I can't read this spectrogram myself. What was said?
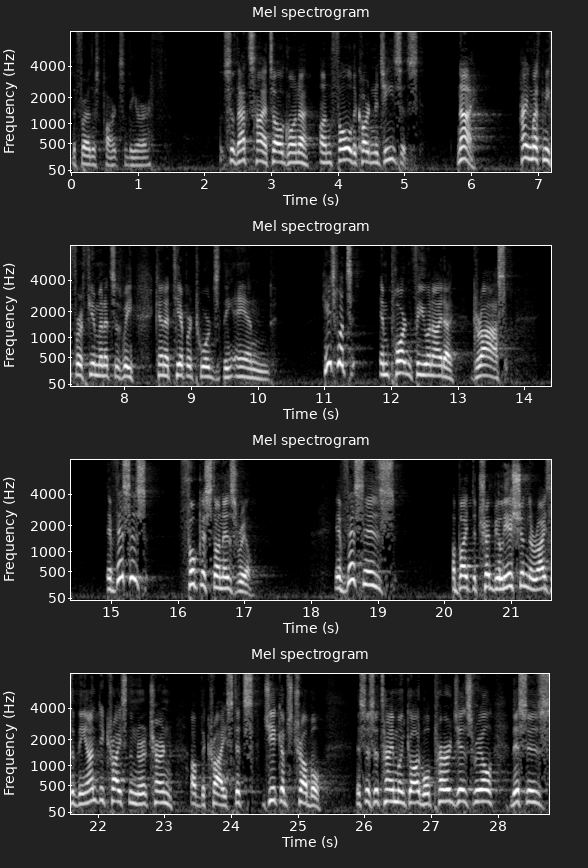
the furthest parts of the earth. So that's how it's all going to unfold according to Jesus. Now, hang with me for a few minutes as we kind of taper towards the end. Here's what's important for you and I to grasp. If this is focused on Israel, if this is about the tribulation, the rise of the Antichrist, and the return of the Christ, it's Jacob's trouble. This is a time when God will purge Israel. This is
